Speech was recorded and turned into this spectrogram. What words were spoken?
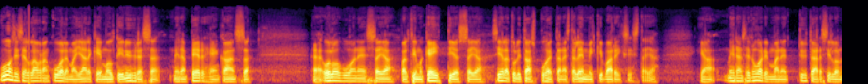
vuosi sen Lauran kuoleman jälkeen me oltiin yhdessä meidän perheen kanssa – olohuoneessa ja valtiimme keittiössä ja siellä tuli taas puhetta näistä lemmikkivariksista. Ja, ja meidän se nuorimmainen tytär silloin,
